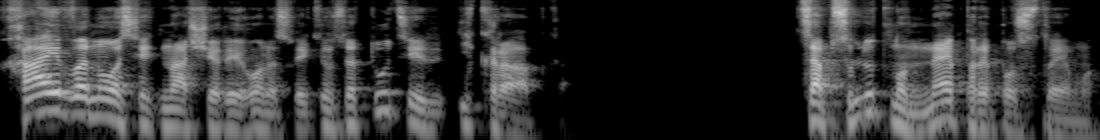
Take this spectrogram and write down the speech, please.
Хай виносять наші регіони свої конституції, і крапка. Це абсолютно неприпустимо.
